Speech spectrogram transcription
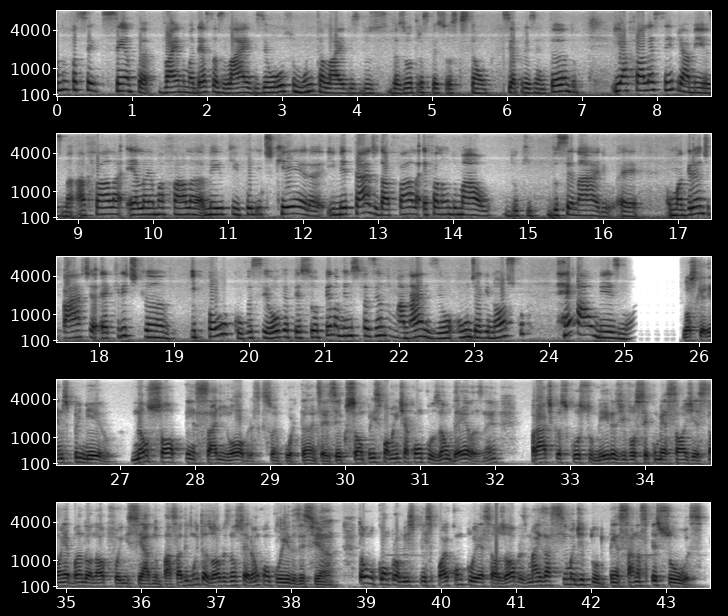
Quando você senta, vai numa dessas lives, eu ouço muitas lives dos, das outras pessoas que estão se apresentando, e a fala é sempre a mesma. A fala, ela é uma fala meio que politiqueira, e metade da fala é falando mal do, que, do cenário. É, uma grande parte é criticando, e pouco você ouve a pessoa, pelo menos fazendo uma análise ou um diagnóstico real mesmo. Nós queremos, primeiro, não só pensar em obras que são importantes, a execução, principalmente a conclusão delas, né? Práticas costumeiras de você começar uma gestão e abandonar o que foi iniciado no passado, e muitas obras não serão concluídas esse ano. Então, o compromisso principal é concluir essas obras, mas, acima de tudo, pensar nas pessoas.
